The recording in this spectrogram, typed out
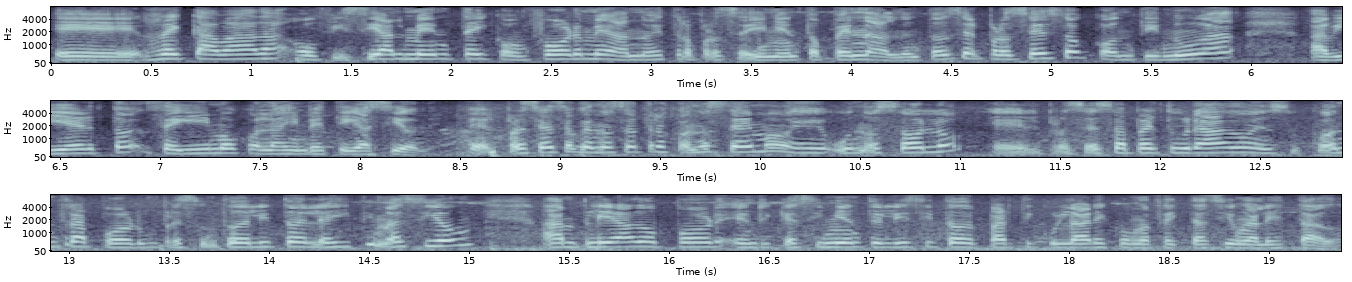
eh, recabada oficialmente y conforme a nuestro procedimiento penal. Entonces el proceso continúa abierto, seguimos con las investigaciones. El proceso que nosotros conocemos es uno solo, el proceso aperturado en su contra por un presunto delito de legitimación, ampliado por enriquecimiento ilícito de particulares con afectación al Estado.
